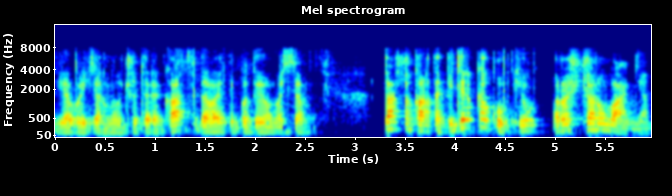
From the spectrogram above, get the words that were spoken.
Я витягну чотири карти. Давайте подивимося. Перша карта п'ятірка кубків, розчарування.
